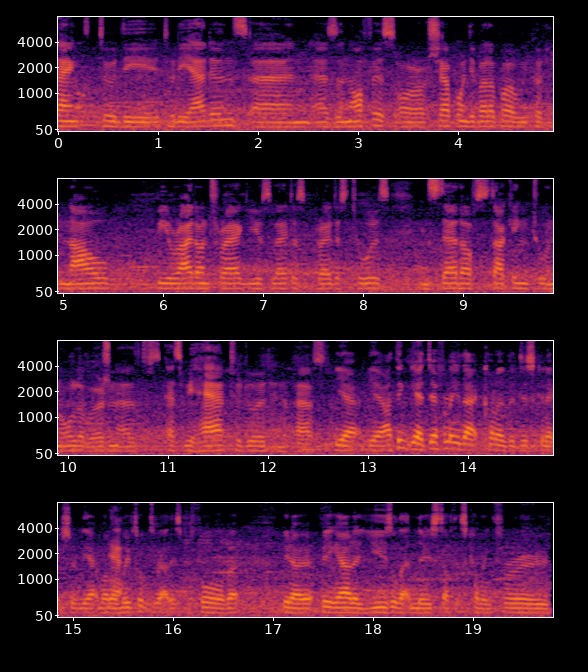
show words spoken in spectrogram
thanks to the to the add-ins, and as an Office or SharePoint developer, we could now be right on track, use latest greatest tools instead of sticking to an older version as, as we had to do it in the past. Yeah, yeah, I think yeah, definitely that kind of the disconnection of the app model. Yeah. We've talked about this before, but you know, being able to use all that new stuff that's coming through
